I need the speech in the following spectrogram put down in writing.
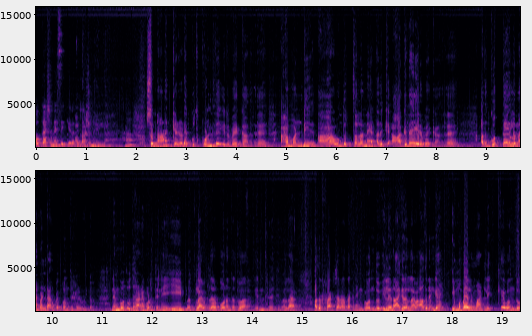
ಅವಕಾಶನೇ ಸಿಕ್ಕಿರೋದು ಅವಕಾಶನೇ ಇಲ್ಲ. ಸೊ ನಾನು ಕೆಳಗಡೆ ಕುತ್ಕೊಂಡೇ ಇರಬೇಕಾದ್ರೆ ಆ ಮಂಡಿ ಆ ಒಂದು ಚಲನೆ ಅದಕ್ಕೆ ಆಗದೇ ಇರಬೇಕಾದ್ರೆ ಅದು ಗೊತ್ತೇ ಇಲ್ಲ ನಾನು ಬೆಂಡಾಗಬೇಕು ಅಂತ ಹೇಳಿಬಿಟ್ಟು. ನಿಮ್ಗೊಂದು ಉದಾಹರಣೆ ಕೊಡ್ತೀನಿ. ಈ ಕ್ಲಾವಿಕ್ಯುಲರ್ ಬೋನ್ ಅಂತ ಅಥವಾ ಏನಂತ ಹೇಳ್ತೀವಲ್ಲ ಅದು ಫ್ರ್ಯಾಕ್ಚರ್ ಆದಾಗ ನಿಮ್ಗೆ ಒಂದು ಇಲ್ಲೇನೂ ಆಗಿರಲ್ಲ ಅದು ನಿಮಗೆ ಈ ಮೊಬೈಲ್ ಮಾಡಲಿಕ್ಕೆ ಒಂದು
